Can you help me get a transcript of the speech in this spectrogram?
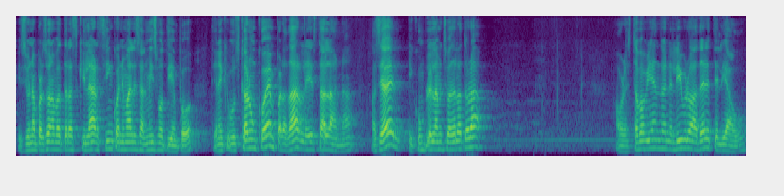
Y si una persona va a trasquilar cinco animales al mismo tiempo, tiene que buscar un Cohen para darle esta lana hacia él y cumple la mitzvah de la Torah. Ahora, estaba viendo en el libro Aderet Eliyahu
